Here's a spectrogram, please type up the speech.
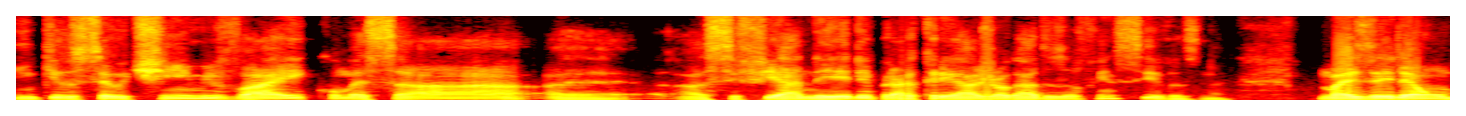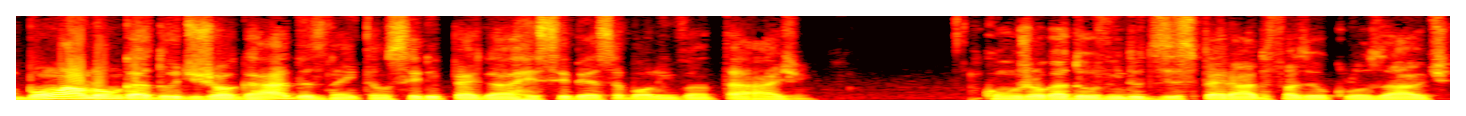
em que o seu time vai começar é, a se fiar nele para criar jogadas ofensivas, né? Mas ele é um bom alongador de jogadas, né? Então, se ele pegar, receber essa bola em vantagem, com o jogador vindo desesperado fazer o closeout,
